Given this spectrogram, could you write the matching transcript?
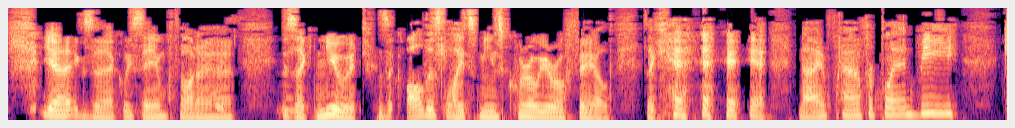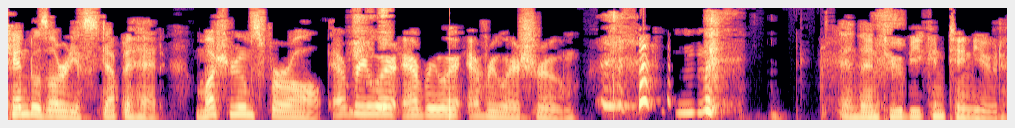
yeah, exactly. Same thought I had. It's like, knew it. It's like, all this lights means Kuroiro failed. It's like, heh heh heh heh. Now time for plan B. Kendo's already a step ahead. Mushrooms for all. Everywhere, everywhere, everywhere, shroom. And then to be continued.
